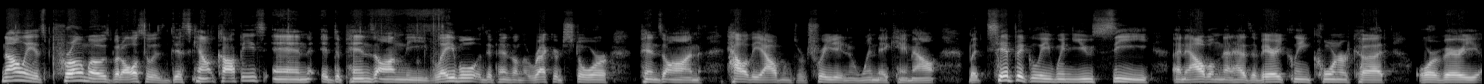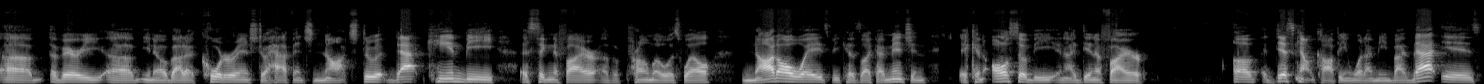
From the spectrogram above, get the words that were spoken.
not only as promos, but also as discount copies. And it depends on the label, it depends on the record store, depends on how the albums were treated and when they came out. But typically, when you see an album that has a very clean corner cut or very, uh, a very, uh, you know, about a quarter inch to a half inch notch through it, that can be a signifier of a promo as well. Not always, because like I mentioned, it can also be an identifier of a discount copy. And what I mean by that is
